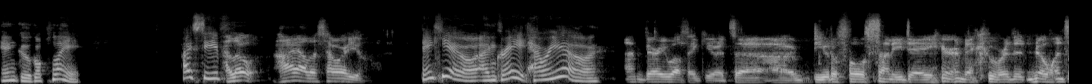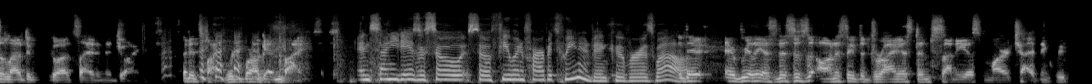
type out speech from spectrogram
and Google Play. Hi, Steev. Hello. Hi, Alice. How are you? Thank you. I'm great. How are you? I'm very well, thank you. It's a, a, beautiful sunny day here in Vancouver that no one's allowed to go outside and enjoy, but it's fine. We're, we're all getting by. And sunny days are so so few and far between in Vancouver as well. There, it really is. This is honestly the driest and sunniest March I think we've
